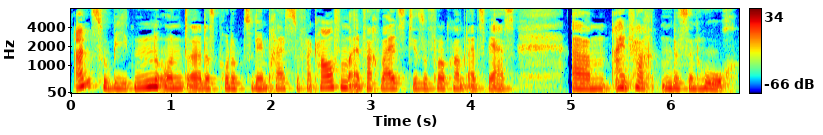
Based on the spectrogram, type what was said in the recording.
anzubieten und äh, das Produkt zu dem Preis zu verkaufen, einfach weil es dir so vorkommt, als wäre es ähm, einfach ein bisschen hoch.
